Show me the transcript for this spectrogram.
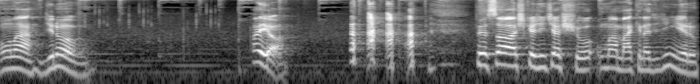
Vamos lá, de novo. Aí, ó. Pessoal, acho que a gente achou uma máquina de dinheiro.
